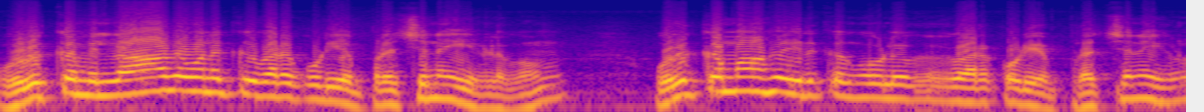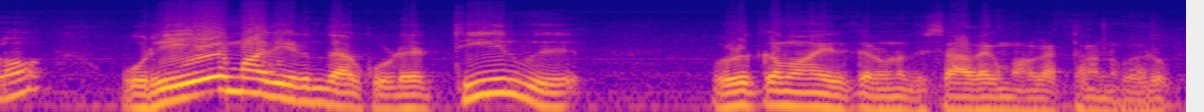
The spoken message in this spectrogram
ஒழுக்கம் இல்லாதவனுக்கு வரக்கூடிய பிரச்சனைகளும் ஒழுக்கமாக இருக்கவங்களுக்கு வரக்கூடிய பிரச்சனைகளும் ஒரே மாதிரி இருந்தால் கூட தீர்வு ஒழுக்கமாக இருக்கிறவனுக்கு சாதகமாகத்தான் வரும்.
